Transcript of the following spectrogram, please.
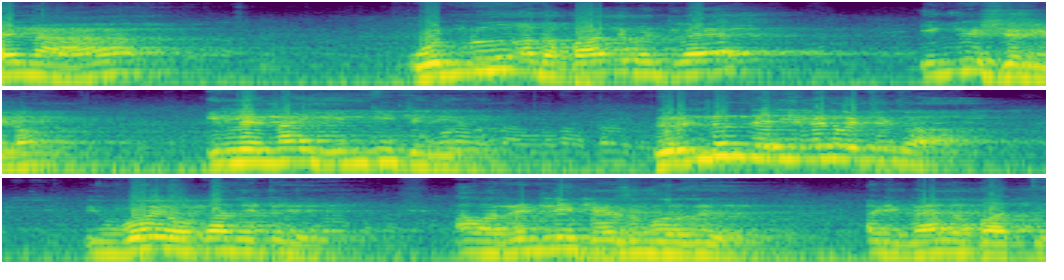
ஏன்னா ஒன்று அந்த பார்லிமெண்ட்ல இங்கிலீஷ் தெரியணும். இல்லைன்னா ஹிந்தி தெரியணும். ரெண்டும் தெரியலன்னு வச்சுக்கோ. இவன் போய் உட்காந்துட்டு அவன் ரெண்டுலையும் பேசும்போது அப்படி மேலே பார்த்து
